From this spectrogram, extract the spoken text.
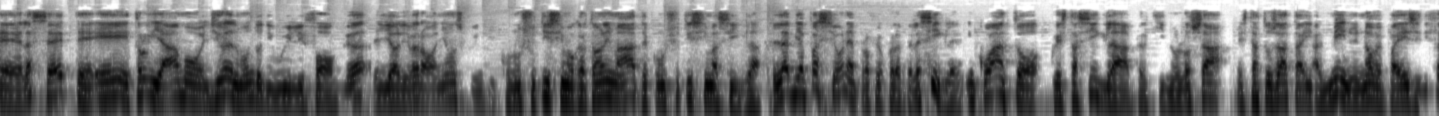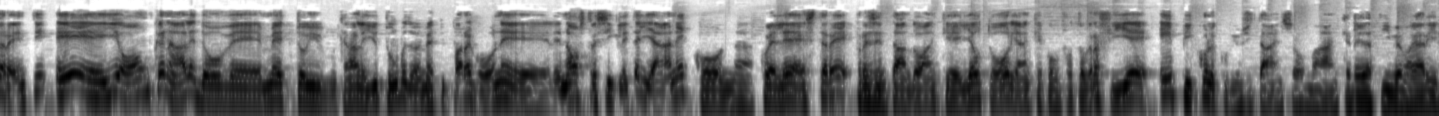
è la 7 e troviamo il giro del mondo di Willy Fogg degli Oliver Onions, quindi conosciutissimo cartone animato e conosciutissima sigla. La mia passione è proprio quella per le sigle, in quanto questa sigla, per chi non lo sa, è stata usata in- almeno in nove paesi differenti e io ho un canale dove metto un canale YouTube dove metto in paragone le nostre sigle italiane con quelle estere, presentando anche gli autori, anche con fotografie e piccole curiosità, insomma, anche relative magari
